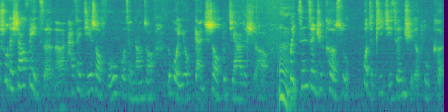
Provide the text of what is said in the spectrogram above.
数的消费者呢，他在接受服务过程当中，如果有感受不佳的时候，嗯，会真正去客诉或者积极争取的顾客，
